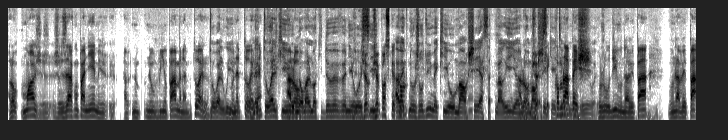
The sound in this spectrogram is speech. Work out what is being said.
Alors, moi, je, je les ai accompagnés, mais euh, nous- n'oublions pas Madame Toel. Torel, oui. Monette Toel, Monette hein. Toel qui, Alors, normalement, qui devait venir Je, aussi je pense que avec comme, nous aujourd'hui, mais qui est au marché à Sainte-Marie. Il y a un alors, grand je- marché c'est qui a comme été la pêche. ouais. Aujourd'hui, vous n'avez pas, vous n'avez pas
